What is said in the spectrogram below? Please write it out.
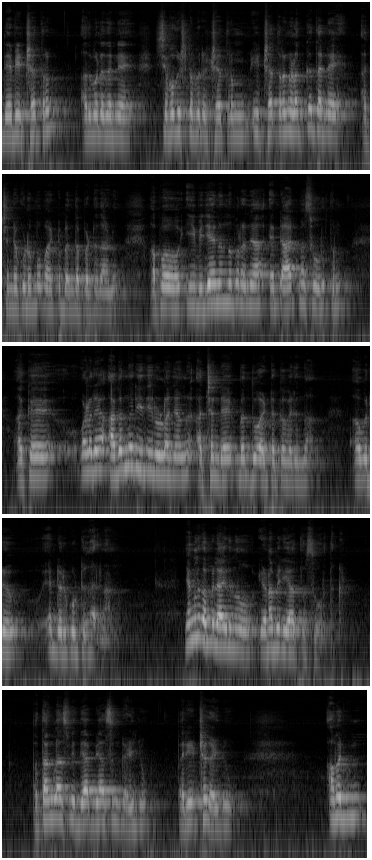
ദേവീക്ഷേത്രം അതുപോലെ തന്നെ ശിവകൃഷ്ണപുര ക്ഷേത്രം ഈ ക്ഷേത്രങ്ങളൊക്കെ തന്നെ അച്ഛന്റെ കുടുംബമായിട്ട് ബന്ധപ്പെട്ടതാണ്. അപ്പോൾ ഈ വിജയൻ എന്ന് പറഞ്ഞ എന്റെ ആത്മസുഹൃത്തും ഒക്കെ വളരെ അകന്ന രീതിയിലുള്ള ഞങ്ങൾ അച്ഛന്റെ ബന്ധുവായിട്ടൊക്കെ വരുന്ന ഒരു എന്റെ ഒരു കൂട്ടുകാരനാണ്. ഞങ്ങൾ തമ്മിലായിരുന്നു ഇണപിരിയാത്ത സുഹൃത്തുക്കൾ. പത്താം ക്ലാസ് വിദ്യാഭ്യാസം കഴിഞ്ഞു പരീക്ഷ കഴിഞ്ഞു. അവൻ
